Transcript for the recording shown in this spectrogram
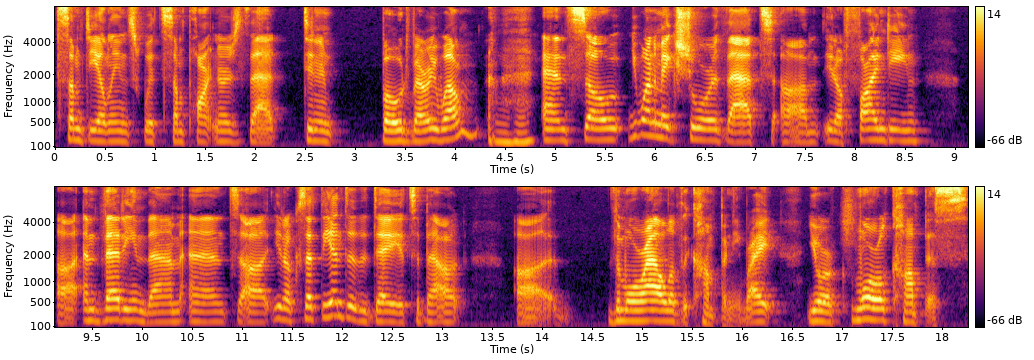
some dealings with some partners that didn't bode very well. Mm-hmm. And so you want to make sure that, um, you know, finding uh, and vetting them. And, uh, you know, because at the end of the day, it's about uh, the morale of the company, right? Your moral compass,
